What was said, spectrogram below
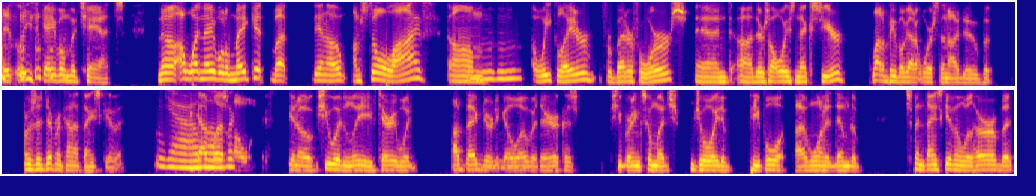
at least gave them a chance. No, I wasn't able to make it, but you know, I'm still alive. Um, Mhm. a week later, for better for worse, and uh, there's always next year. A lot of people got it worse than I do, but it was a different kind of Thanksgiving. Yeah. God well, bless we're- my wife. You know, she wouldn't leave. Terry would. I begged her to go Mm. over there because she brings so much joy to people. I wanted them to spend Thanksgiving with her, but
